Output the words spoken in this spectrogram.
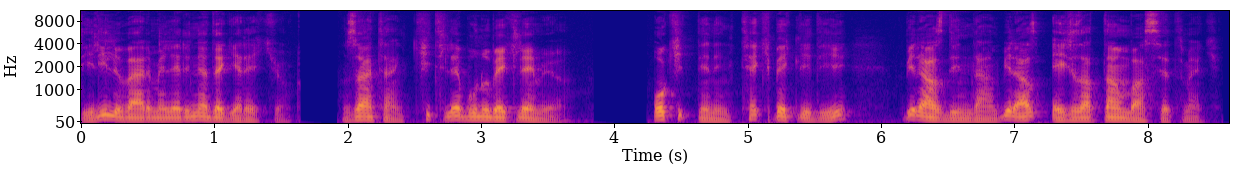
delil vermelerine de gerek yok. Zaten kitle bunu beklemiyor. O kitlenin tek beklediği biraz dinden, biraz ecdattan bahsetmek.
